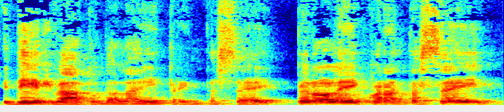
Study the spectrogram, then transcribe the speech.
derivato dalla E36, però la E46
